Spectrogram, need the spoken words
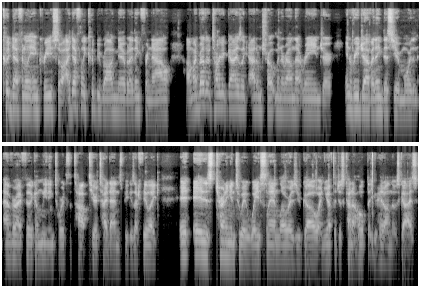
could definitely increase. So I definitely could be wrong there, but I think for now, um, I'd rather target guys like Adam Trautman around that range or in redraft. I think this year more than ever, I feel like I'm leaning towards the top tier tight ends because I feel like it is turning into a wasteland lower as you go, and you have to just kind of hope that you hit on those guys.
